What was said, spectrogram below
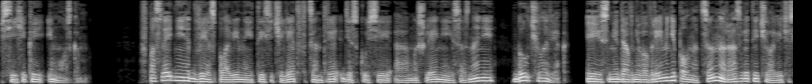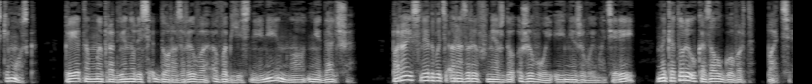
психикой и мозгом. В последние две с половиной тысячи лет в центре дискуссии о мышлении и сознании был человек, и с недавнего времени полноценно развитый человеческий мозг. При этом мы продвинулись до разрыва в объяснении, но не дальше. Пора исследовать разрыв между живой и неживой материей, на который указал Говард Патти.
